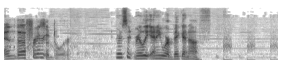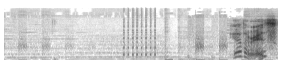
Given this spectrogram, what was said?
And the freezer door. There isn't really anywhere big enough. Yeah, there is.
